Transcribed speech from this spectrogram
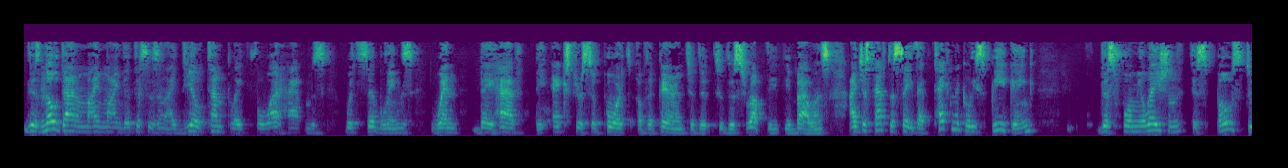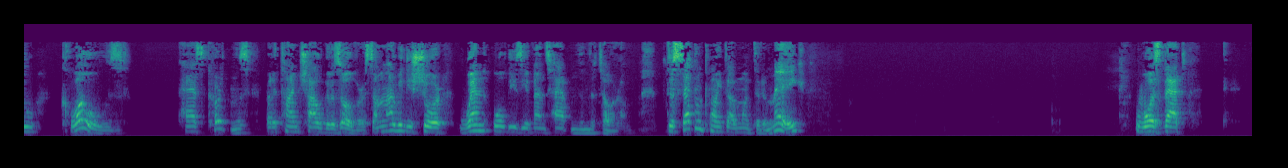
there's no doubt in my mind that this is an ideal template for what happens with siblings when they have the extra support of the parent to, the, to disrupt the, the balance. I just have to say that technically speaking, this formulation is supposed to close past curtains by the time childhood is over. So I'm not really sure when all these events happened in the Torah. The second point I wanted to make was that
